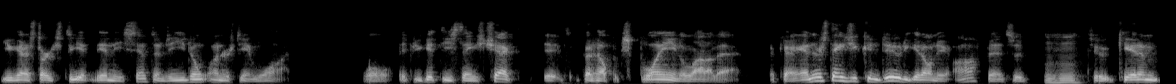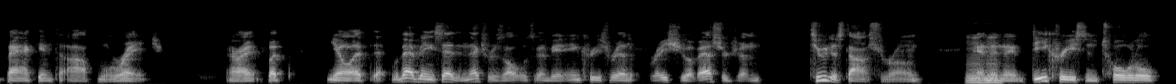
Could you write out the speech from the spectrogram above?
You're going to start seeing these symptoms and you don't understand why. Well, if you get these things checked, it's going to help explain a lot of that. Okay. And there's things you can do to get on the offensive mm-hmm. to get them back into optimal range. All right. But, you know, at, with that being said, the next result was going to be an increased re- ratio of estrogen to testosterone mm-hmm. and then mm-hmm. a decrease in total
